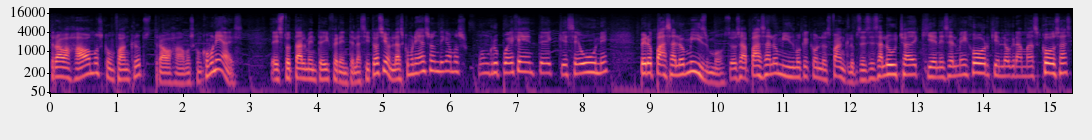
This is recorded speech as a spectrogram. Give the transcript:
trabajábamos con fan clubs, trabajábamos con comunidades. Es totalmente diferente la situación. Las comunidades son, digamos, un grupo de gente que se une, pero pasa lo mismo. O sea, pasa lo mismo que con los fan clubs. Es esa lucha de quién es el mejor, quién logra más cosas.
